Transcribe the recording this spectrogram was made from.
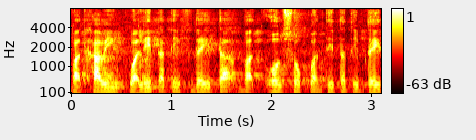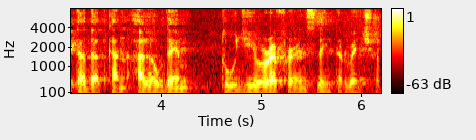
but having qualitative data, but also quantitative data that can allow them to georeference the intervention.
